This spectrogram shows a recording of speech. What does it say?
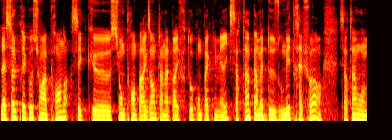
La seule précaution à prendre, c'est que si on prend par exemple un appareil photo compact numérique, certains permettent de zoomer très fort. Certains vont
